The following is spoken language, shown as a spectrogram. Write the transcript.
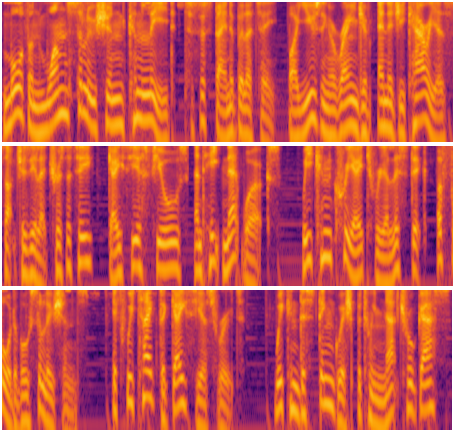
More than one solution can lead to sustainability by using a range of energy carriers such as electricity, gaseous fuels, and heat networks. We can create realistic, affordable solutions. If we take the gaseous route, we can distinguish between natural gas,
